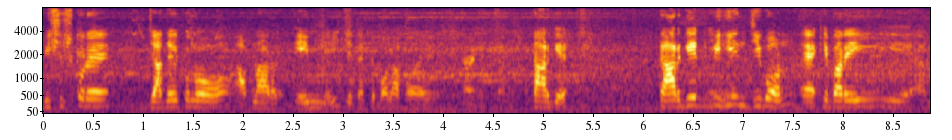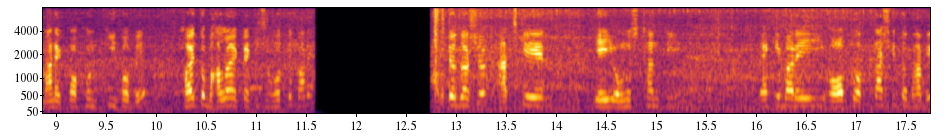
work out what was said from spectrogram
বিশেষ করে যাদের কোনো আপনার এইম নেই যেটাকে বলা হয় টার্গেট টার্গেটবিহীন জীবন একেবারেই মানে কখন কি হবে হয়তো ভালো একটা কিছু হতে পারে। প্রিয় দর্শক, আজকের এই অনুষ্ঠানটি একেবারেই অপ্রত্যাশিতভাবে,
